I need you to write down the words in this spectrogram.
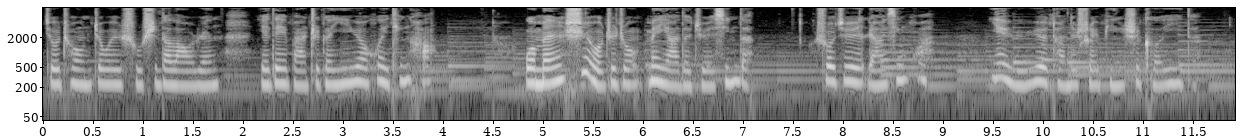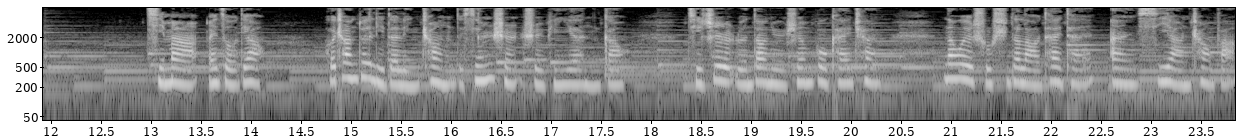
就冲这位熟识的老人，也得把这个音乐会听好。我们是有这种媚雅的决心的。说句良心话，业余乐团的水平是可以的，起码没走调。合唱队里的领唱的先生水平也很高。其至轮到女声部开唱，那位熟识的老太太按西洋唱法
